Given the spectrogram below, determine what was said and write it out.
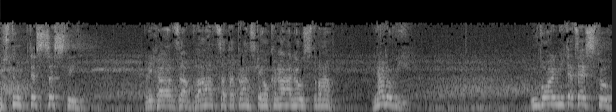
Ustúpte z cesty. Prichádza vládca Tatranského kráľovstva, ľadový. Uvoľnite cestu.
